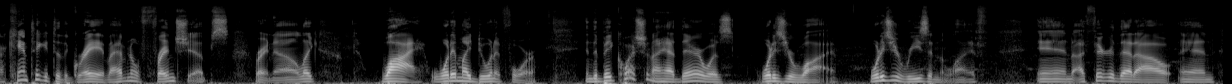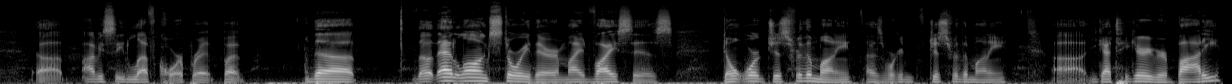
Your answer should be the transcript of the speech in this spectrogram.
I can't take it to the grave. I have no friendships right now. Like, why? What am I doing it for? And the big question I had there was, what is your why? What is your reason in life? And I figured that out and uh, obviously left corporate. But the, the that long story there, my advice is don't work just for the money. I was working just for the money. Uh, you got to take care of your body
